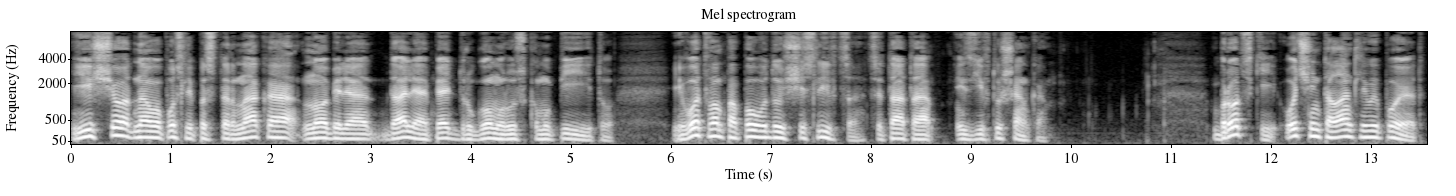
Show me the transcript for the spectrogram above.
Еще одного после Пастернака, Нобеля, дали опять другому русскому пииту. И вот вам по поводу «счастливца», цитата из Евтушенко. Бродский очень талантливый поэт,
